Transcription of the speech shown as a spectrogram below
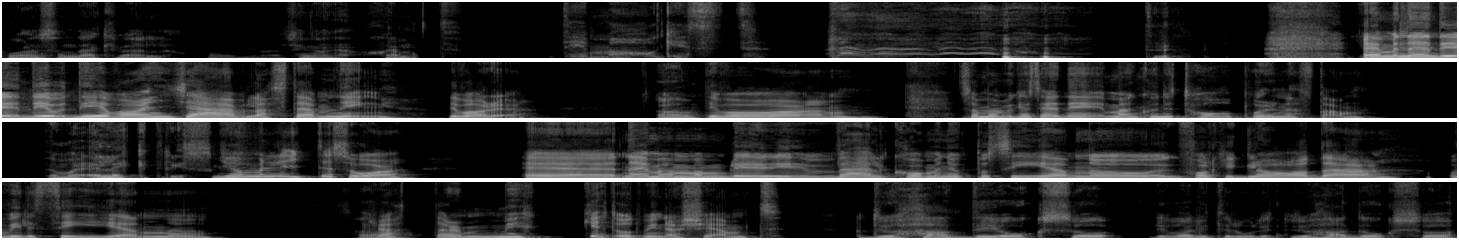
på en sån där kväll och göra sina skämt. Det är magiskt. Det- Nej, men nej, det, det, det var en jävla stämning. Det var det. Ja, Det var, som man brukar säga, det, man kunde ta på det nästan. den var elektrisk. Ja, men lite så. Eh, nej, men man blir välkommen upp på scen och folk är glada och vill se en och Ja. skrattar mycket åt mina skämt. Du hade ju också, det var lite roligt, du hade också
